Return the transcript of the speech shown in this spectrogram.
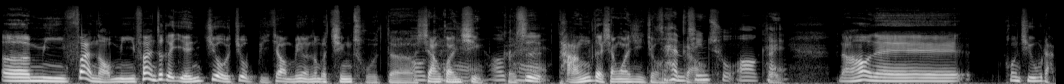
呃，米饭哦，米饭这个研究就比较没有那么清楚的相关性，可是糖的相关性就很清楚。OK，然后呢，空气污染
